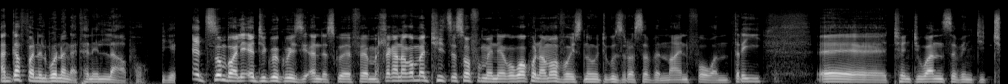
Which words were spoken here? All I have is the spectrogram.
akukafanele bona ngathani lapho. Et sombali ethi kwekwezi underscore fm hlangana kwama-tweets esiwafumeneko kwakho nama-voice note ku-079 eh 2172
